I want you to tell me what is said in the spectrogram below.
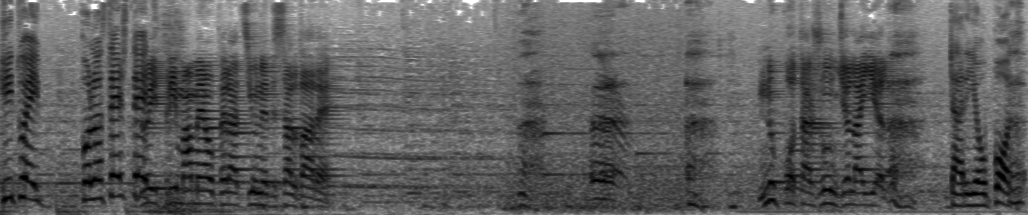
Heatwave, folosește Nu-i prima mea operațiune de salvare. Nu pot ajunge la el. Dar eu pot.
